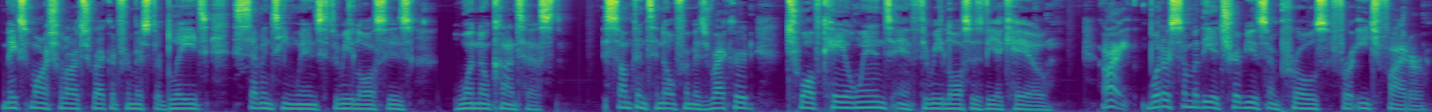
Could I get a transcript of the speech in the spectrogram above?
mixed martial arts record for Mr. Blaydes, 17 wins, 3 losses, 1 no contest something to note from his record 12 KO wins and 3 losses via KO. Alright, what are some of the attributes and pros for each fighter?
